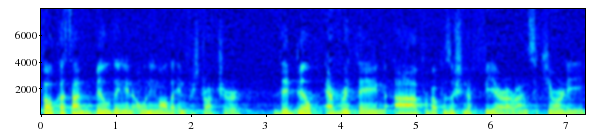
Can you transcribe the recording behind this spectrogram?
focused on building and owning all the infrastructure. They built everything uh, from a position of fear around security.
